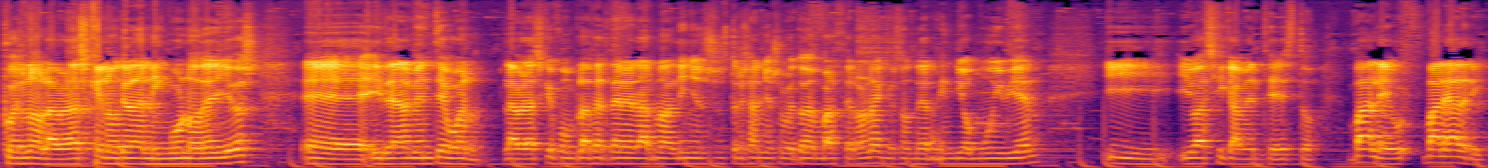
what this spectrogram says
Pues no, la verdad es que no queda ninguno de ellos. Eh, y realmente, bueno, la verdad es que fue un placer tener a Ronaldinho esos tres años, sobre todo en Barcelona, que es donde rindió muy bien. Y, básicamente esto. Vale, vale, Adri.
